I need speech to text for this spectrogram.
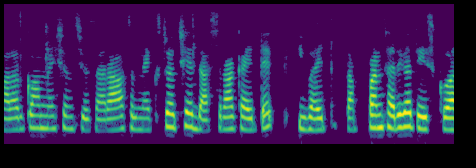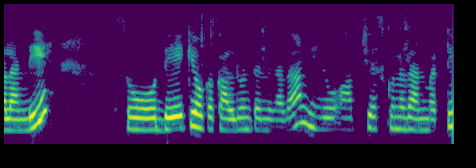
కలర్ కాంబినేషన్స్ చూసారా? అసలు నెక్స్ట్ వచ్చే దసరాకి అయితే ఇవైతే తప్పనిసరిగా తీసుకోవాలండి. సో డేకి ఒక కలర్ ఉంటుంది కదా మీరు ఆఫ్ చేసుకున్న దాన్ని బట్టి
